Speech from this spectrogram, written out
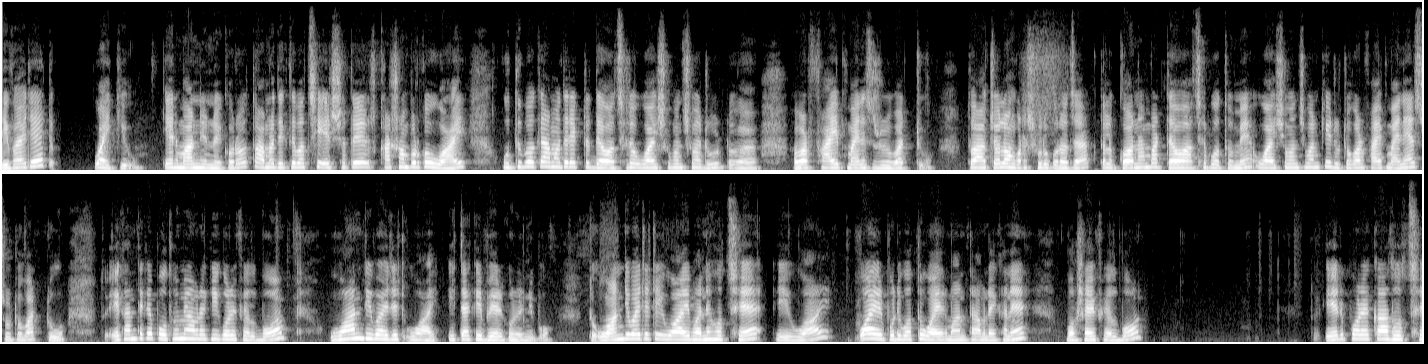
ডিভাইডেড ওয়াই কিউ এর মান নির্ণয় করো। তো আমরা দেখতে পাচ্ছি এর সাথে কার সম্পর্ক ওয়াই উদ্দীপকে আমাদের একটা দেওয়া ছিল ওয়াই সমান সমান রুট আবার five minus root over two তো চলো অঙ্কটা শুরু করা যাক। তাহলে গ নাম্বার দেওয়া আছে প্রথমে। ওয়াই সমান সমান কি? Root over five minus root over two তো এখান থেকে প্রথমে আমরা কি করে ফেলব? ওয়ান ডিভাইডেড ওয়াই এটাকে বের করে নিব। তো ওয়ান ডিভাইডেড এই ওয়াই মানে হচ্ছে এই ওয়াই ওয়াই এর পরিবর্তে ওয়াই এর মানটা আমরা এখানে বসাই ফেলব। তো এরপরে কাজ হচ্ছে,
